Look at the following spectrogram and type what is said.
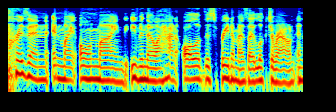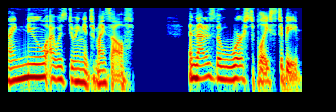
prison in my own mind, even though I had all of this freedom as I looked around and I knew I was doing it to myself. And that is the worst place to be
